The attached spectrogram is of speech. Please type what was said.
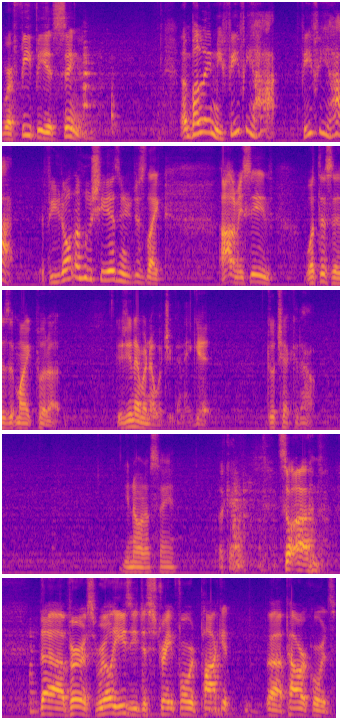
where Fefe is singing. And believe me, Fefe hot. Fefe hot. If you don't know who she is and you're just like, ah, let me see what this is that Mike put up. because you never know what you're gonna get. Go check it out. You know what I'm saying? Okay. So um, the verse, real easy, just straightforward pocket uh, power chords.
